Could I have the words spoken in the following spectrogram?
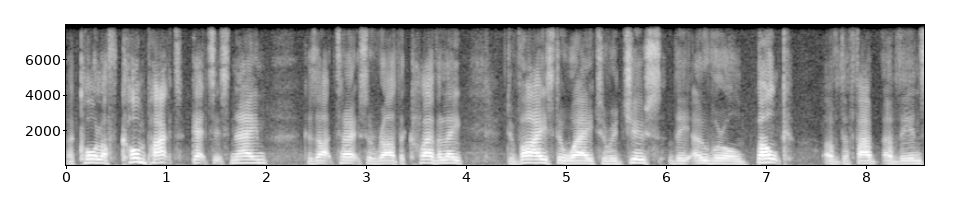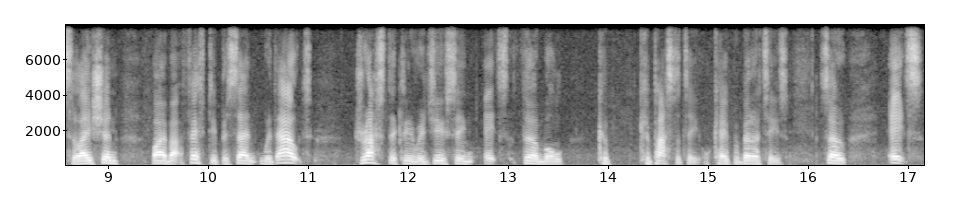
A Coreloft Compact gets its name because Arc'teryx have rather cleverly devised a way to reduce the overall bulk of the, fab of the insulation by about 50% without drastically reducing its thermal capacity or capabilities. So it's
